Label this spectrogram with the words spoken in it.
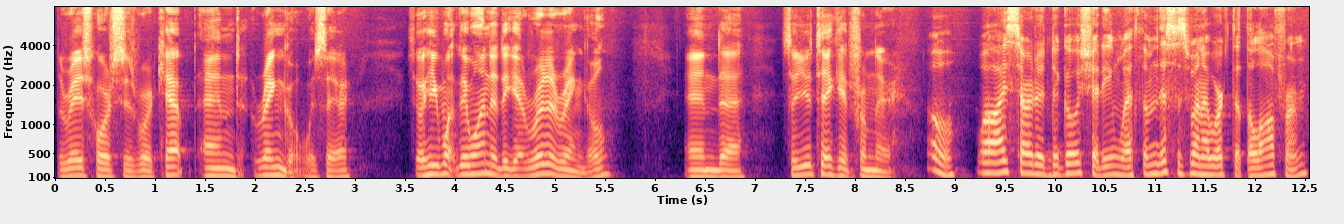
the racehorses were kept, and Ringo was there. So he they wanted to get rid of Ringo, and uh, so you take it from there. Oh, well, I started negotiating with them. This is when I worked at the law firm.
